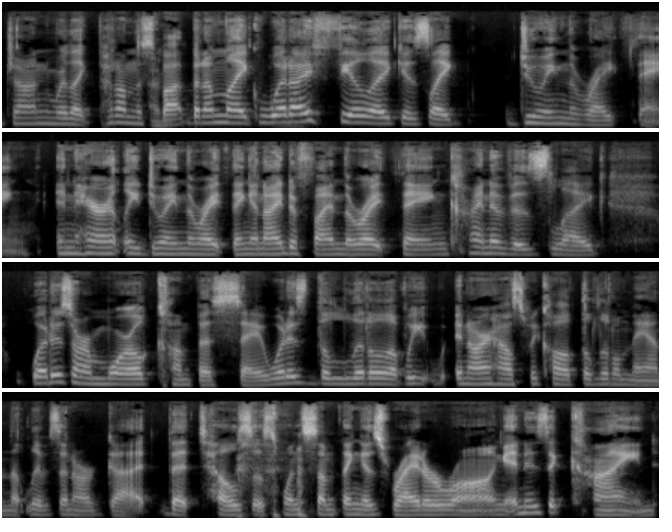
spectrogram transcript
John, we're like put on the spot, I'm, but I'm like, what I feel like is like doing the right thing, inherently doing the right thing. And I define the right thing kind of as like, what does our moral compass say? What is the little we in our house we call it the little man that lives in our gut that tells us when something is right or wrong? And is it kind?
